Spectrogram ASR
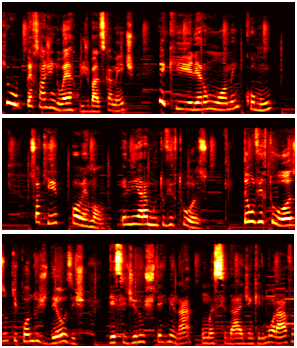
Que o personagem do Hércules, basicamente, e que ele era um homem comum. Só que, pô, meu irmão, ele era muito virtuoso. Tão virtuoso que quando os deuses decidiram exterminar uma cidade em que ele morava,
